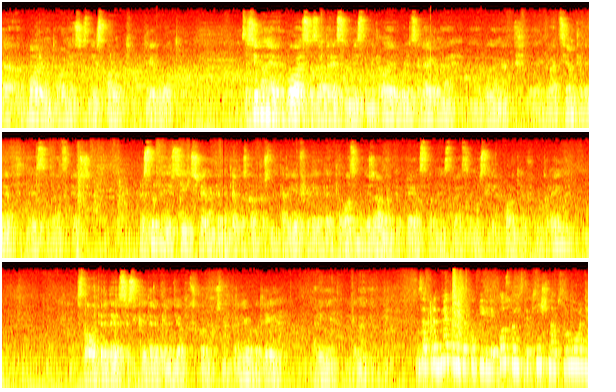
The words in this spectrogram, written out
та або ремонтування очисних споруд 3 лот. Засідання відбувається за адресою міста Миколаїв, вулиця Лягина, е, будинок е, 27, кабінет 221. Присутні всі члени комітету з конкурсних торгів філії Дельта Лосин, Державного підприємства адміністрації морських портів України. Слово передається секретарю комітету з конкурсних торгів Батрій Марині Геннадіївні. За предметом закупівлі послуги з технічного обслуговування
